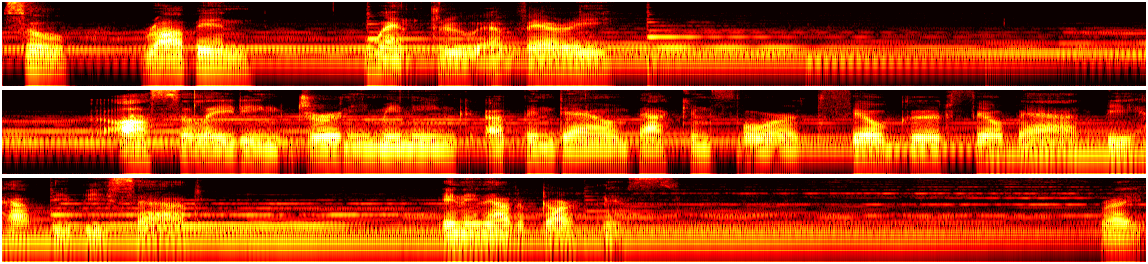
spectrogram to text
So Robin went through a very oscillating journey, meaning up and down, back and forth, feel good, feel bad, be happy, be sad, in and out of darkness. Right?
